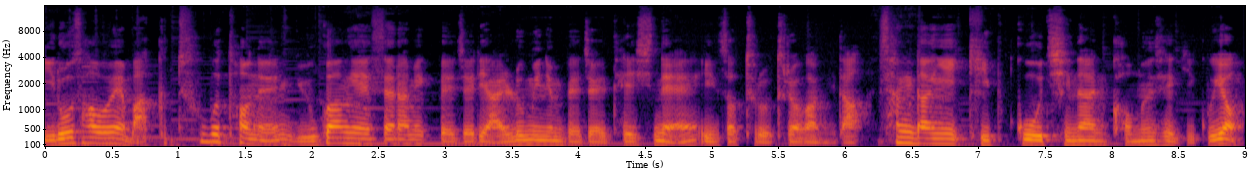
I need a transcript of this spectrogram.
1545의 마크2부터는 유광의 세라믹 베 bezel이 알루미늄 베젤 대신에 insert로 들어갑니다. 상당히 깊고 진한 검은색이고요.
